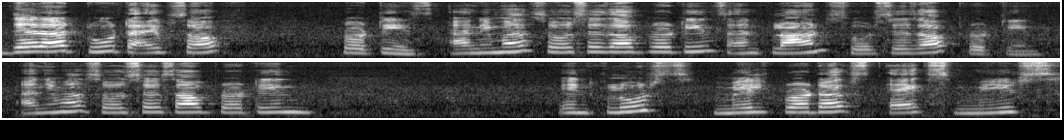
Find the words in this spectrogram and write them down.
There are two types of proteins. Animal sources of proteins and plant sources of protein. Animal sources of protein includes milk products eggs meats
